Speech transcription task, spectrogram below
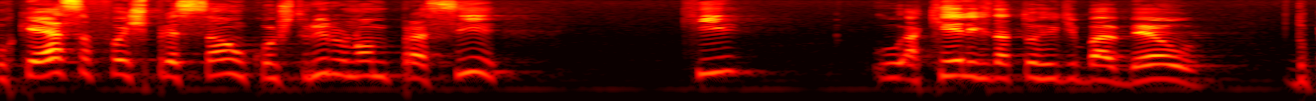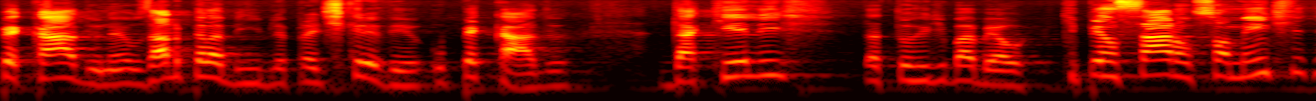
porque essa foi a expressão, construir um nome para si, que aqueles da Torre de Babel, do pecado, né, usado pela Bíblia para descrever o pecado daqueles da Torre de Babel, que pensaram somente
